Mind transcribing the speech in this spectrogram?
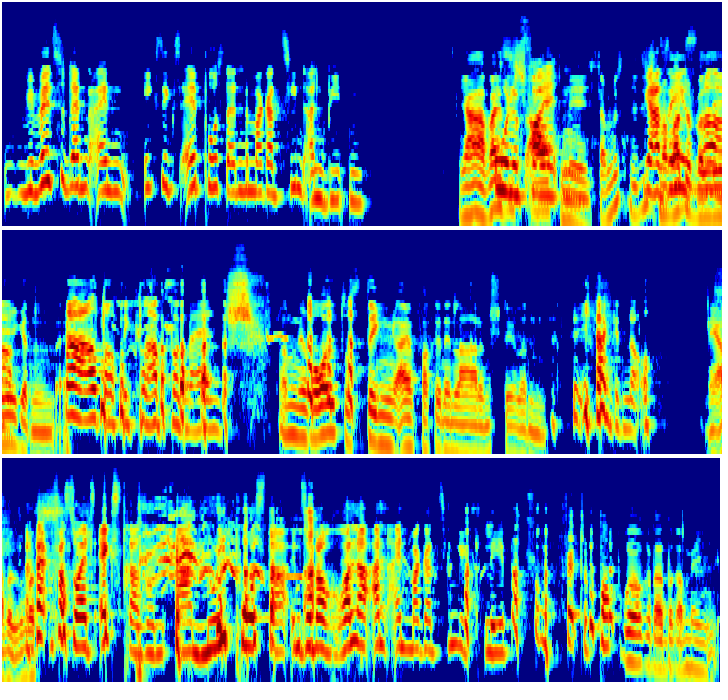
wie willst du denn ein XXL-Poster in einem Magazin anbieten? Ja, weiß Ohne ich Falten. auch nicht. Da müssen die sich Ja, mal was überlegen. Halt doch die Klappe, Mensch. Dann rollt das Ding einfach in den Laden stellen. ja, genau. Ja, aber sowas. Einfach so als extra so ein A0-Poster in so einer Rolle an ein Magazin geklebt. so eine fette Popröhre da dran hängen.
